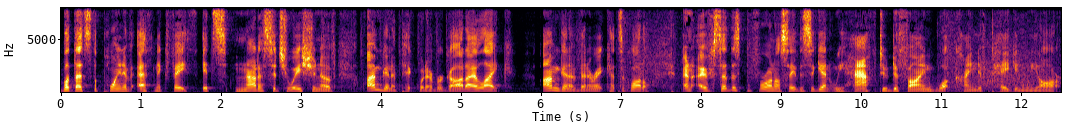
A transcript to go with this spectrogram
But that's the point of ethnic faith. It's not a situation of I'm going to pick whatever god I like. I'm going to venerate Quetzalcoatl. And I've said this before and I'll say this again. We have to define what kind of pagan we are.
